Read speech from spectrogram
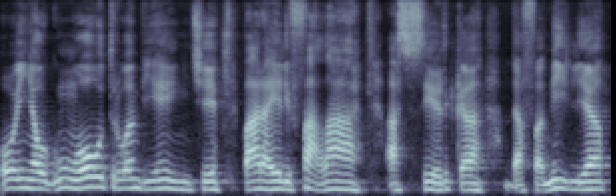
ou em algum outro ambiente para ele falar acerca da família.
